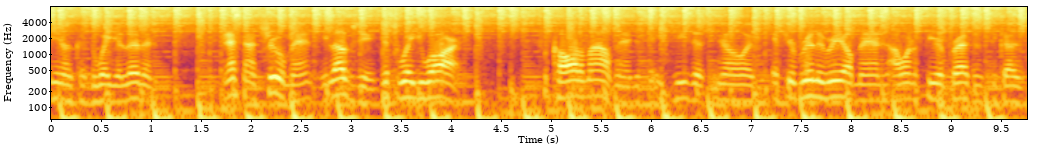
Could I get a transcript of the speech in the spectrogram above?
you know, because the way you're living. And that's not true, man. He loves you just the way you are. So call him out, man. Just say, Jesus, you know, if, if you're really real, man, I want to feel your presence because,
